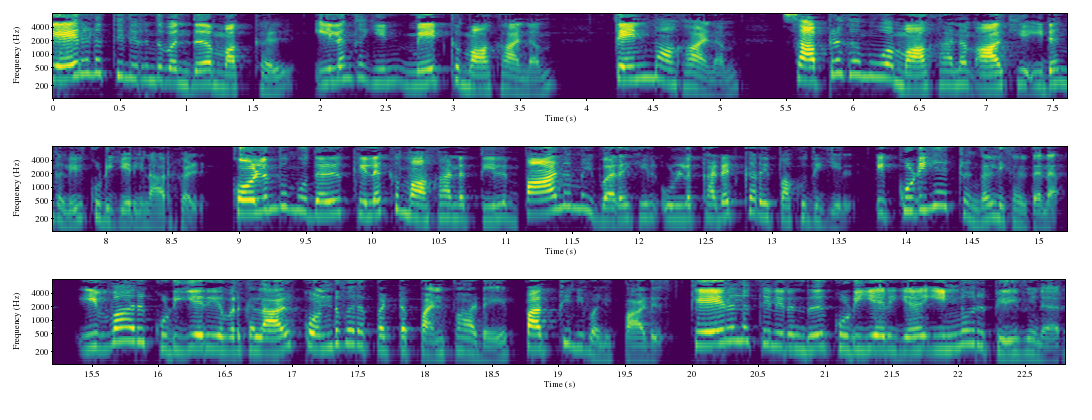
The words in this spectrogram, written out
கேரளத்தில் இருந்து வந்த மக்கள் இலங்கையின் மேற்கு மாகாணம் தென் மாகாணம் சப்ரகமுவ மாகாணம் ஆகிய இடங்களில் குடியேறினார்கள். கொழும்பு முதல் கிழக்கு மாகாணத்தில் பானமை வரையில் உள்ள கடற்கரை பகுதியில் இக்குடியேற்றங்கள் நிகழ்ந்தன. இவ்வாறு குடியேறியவர்களால் கொண்டுவரப்பட்ட பண்பாடே பத்தினி வழிபாடு. கேரளத்திலிருந்து குடியேறிய இன்னொரு பிரிவினர்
